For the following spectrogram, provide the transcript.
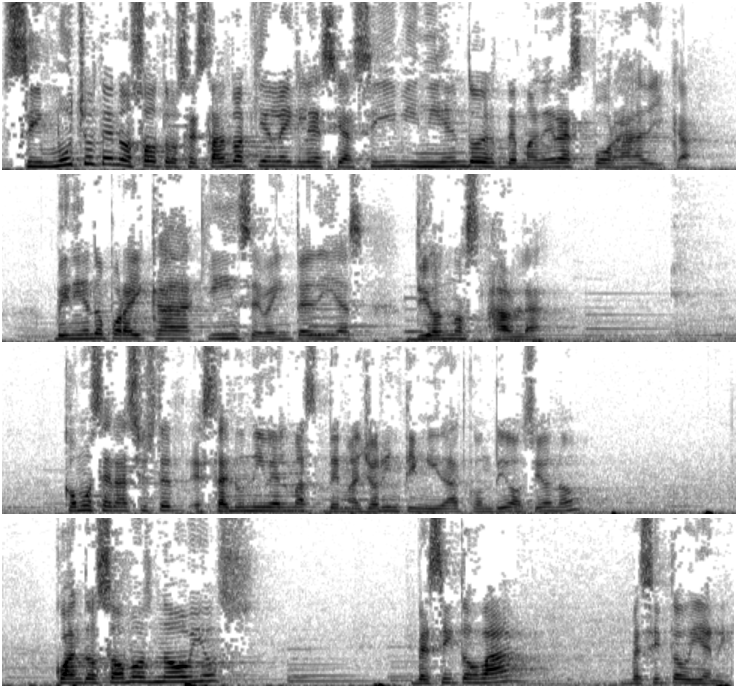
Si muchos de nosotros, estando aquí en la iglesia, así viniendo de manera esporádica, viniendo por ahí cada 15, 20 días, Dios nos habla, ¿cómo será si usted está en un nivel más de mayor intimidad con Dios, ¿sí o no? Cuando somos novios, besito va, besito viene.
